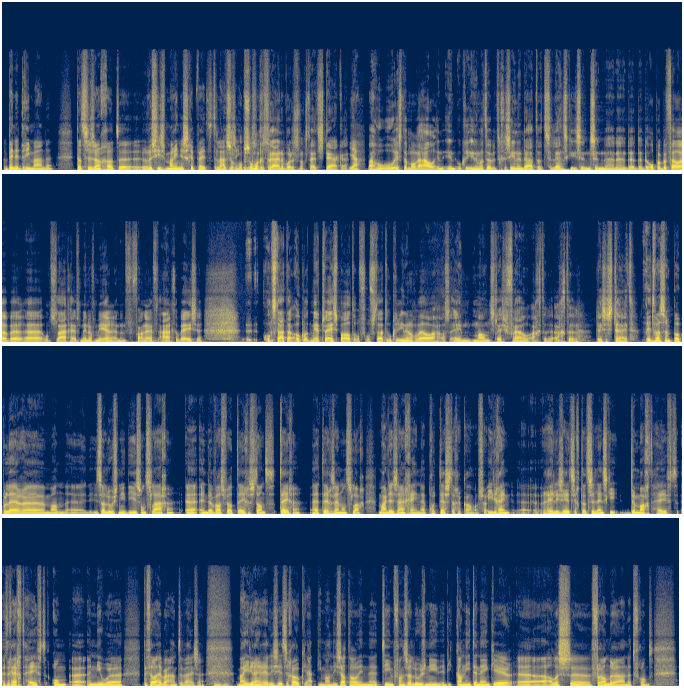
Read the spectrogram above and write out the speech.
binnen drie maanden dat ze zo'n grote Russisch marineschip weten te laten dus op, zinken. op sommige dus, terreinen worden ze nog steeds sterker. Ja. Maar hoe, hoe is de moraal in, in Oekraïne? Want we hebben het gezien inderdaad dat Zelensky zijn, zijn, de, de, de, de opperbevelhebber uh, ontslagen heeft, min of meer, en een vervanger heeft aangewezen. Uh, ontstaat daar ook wat meer tweespalt? Of, of staat Oekraïne nog wel als één man slash vrouw achter, achter deze strijd? Het was een populaire man, uh, Zaluzny, die is ontslagen. Uh, en daar was wel tegenstand tegen, hè, tegen zijn ontslag. Maar er zijn geen uh, protesten gekomen of zo. Iedereen realiseert zich dat Zelensky de macht heeft, het recht heeft om een nieuwe bevelhebber aan te wijzen. Mm-hmm. Maar iedereen realiseert zich ook, ja, die man die zat al in het team van Zaluzny. Die kan niet in één keer alles veranderen aan het front.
